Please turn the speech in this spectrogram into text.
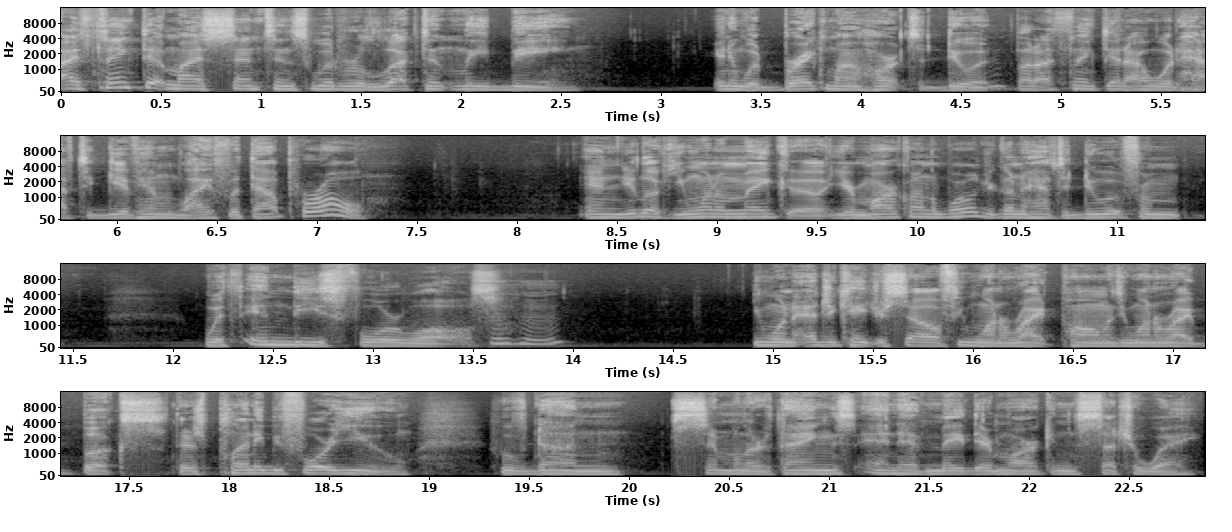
I think that my sentence would reluctantly be, and it would break my heart to do it, but I think that I would have to give him life without parole. And you look, you want to make uh, your mark on the world, you're going to have to do it from within these four walls. You want to educate yourself, you want to write poems, you want to write books. There's plenty before you who've done similar things and have made their mark in such a way.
